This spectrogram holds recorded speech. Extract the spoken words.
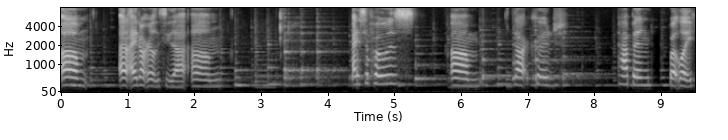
Um, I, I don't really see that. Um, I suppose, um, that could happen, but like,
